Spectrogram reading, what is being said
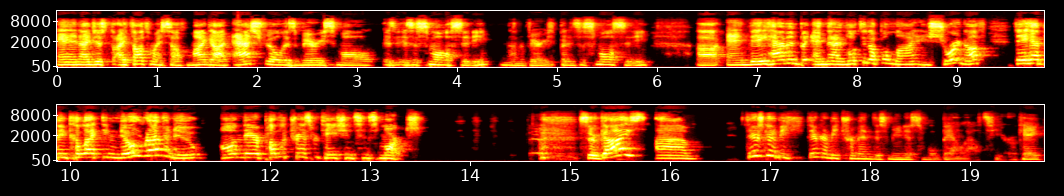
And I just I thought to myself, my God, Asheville is very small, is, is a small city, not a very, but it's a small city. Uh, and they haven't been, and then I looked it up online, and sure enough, they have been collecting no revenue on their public transportation since March. so, guys, um, there's going to be there are going to be tremendous municipal bailouts here. Okay,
